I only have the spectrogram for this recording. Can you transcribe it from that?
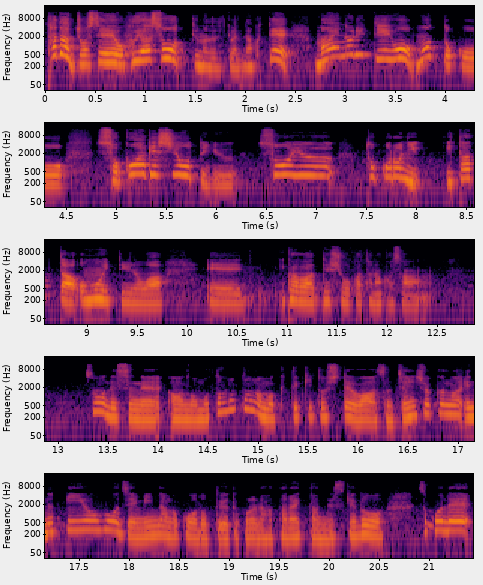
ただ女性を増やそうっていうのだけはなくてマイノリティをもっとこう底上げしようっていうそういうところに至った思いっていうのは、えーいかがでしょうか田中さん。そうですね。あの、もともとの目的としては、その前職の NPO 法人みんなのコードというところで働いてたんですけど、そこで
